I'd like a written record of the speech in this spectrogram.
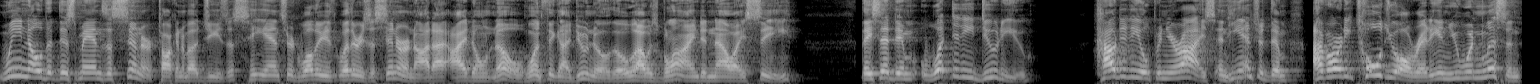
We know that this man's a sinner, talking about Jesus. He answered, Whether, whether he's a sinner or not, I, I don't know. One thing I do know, though, I was blind and now I see. They said to him, What did he do to you? How did he open your eyes? And he answered them, I've already told you already, and you wouldn't listen.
